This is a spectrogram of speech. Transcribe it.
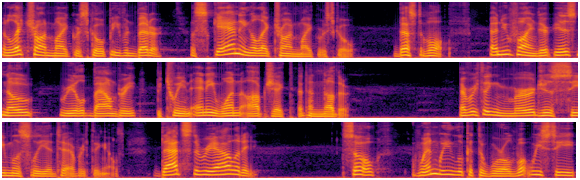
an electron microscope, even better, a scanning electron microscope, best of all. And you find there is no real boundary between any one object and another. Everything merges seamlessly into everything else. That's the reality. So, when we look at the world, what we see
